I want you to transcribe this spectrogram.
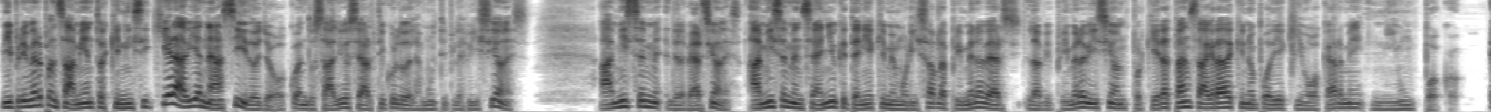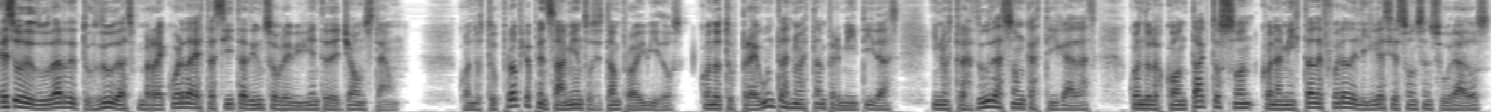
mi primer pensamiento es que ni siquiera había nacido yo cuando salió ese artículo de las múltiples visiones. A mí se me, de las versiones. A mí se me enseñó que tenía que memorizar la primera, la primera visión porque era tan sagrada que no podía equivocarme ni un poco. Eso de dudar de tus dudas me recuerda a esta cita de un sobreviviente de Jonestown. Cuando tus propios pensamientos están prohibidos, cuando tus preguntas no están permitidas y nuestras dudas son castigadas, cuando los contactos son con amistades fuera de la iglesia son censurados,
